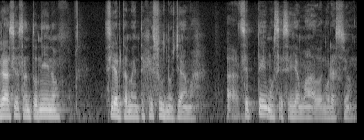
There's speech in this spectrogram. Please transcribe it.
Gracias, Antonino. Ciertamente Jesús nos llama. Aceptemos ese llamado en oración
